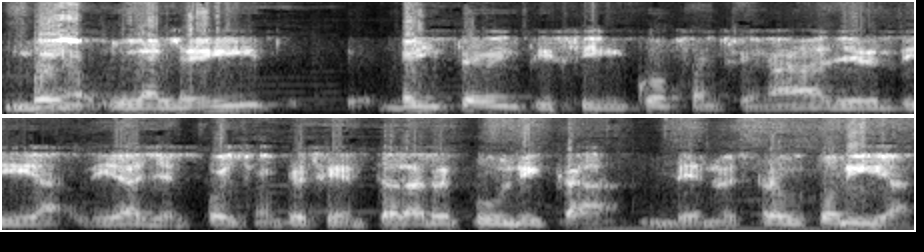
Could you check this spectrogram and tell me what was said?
Bueno, la ley 2025, sancionada ayer día, día ayer por el señor presidente de la República de nuestra autoría,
